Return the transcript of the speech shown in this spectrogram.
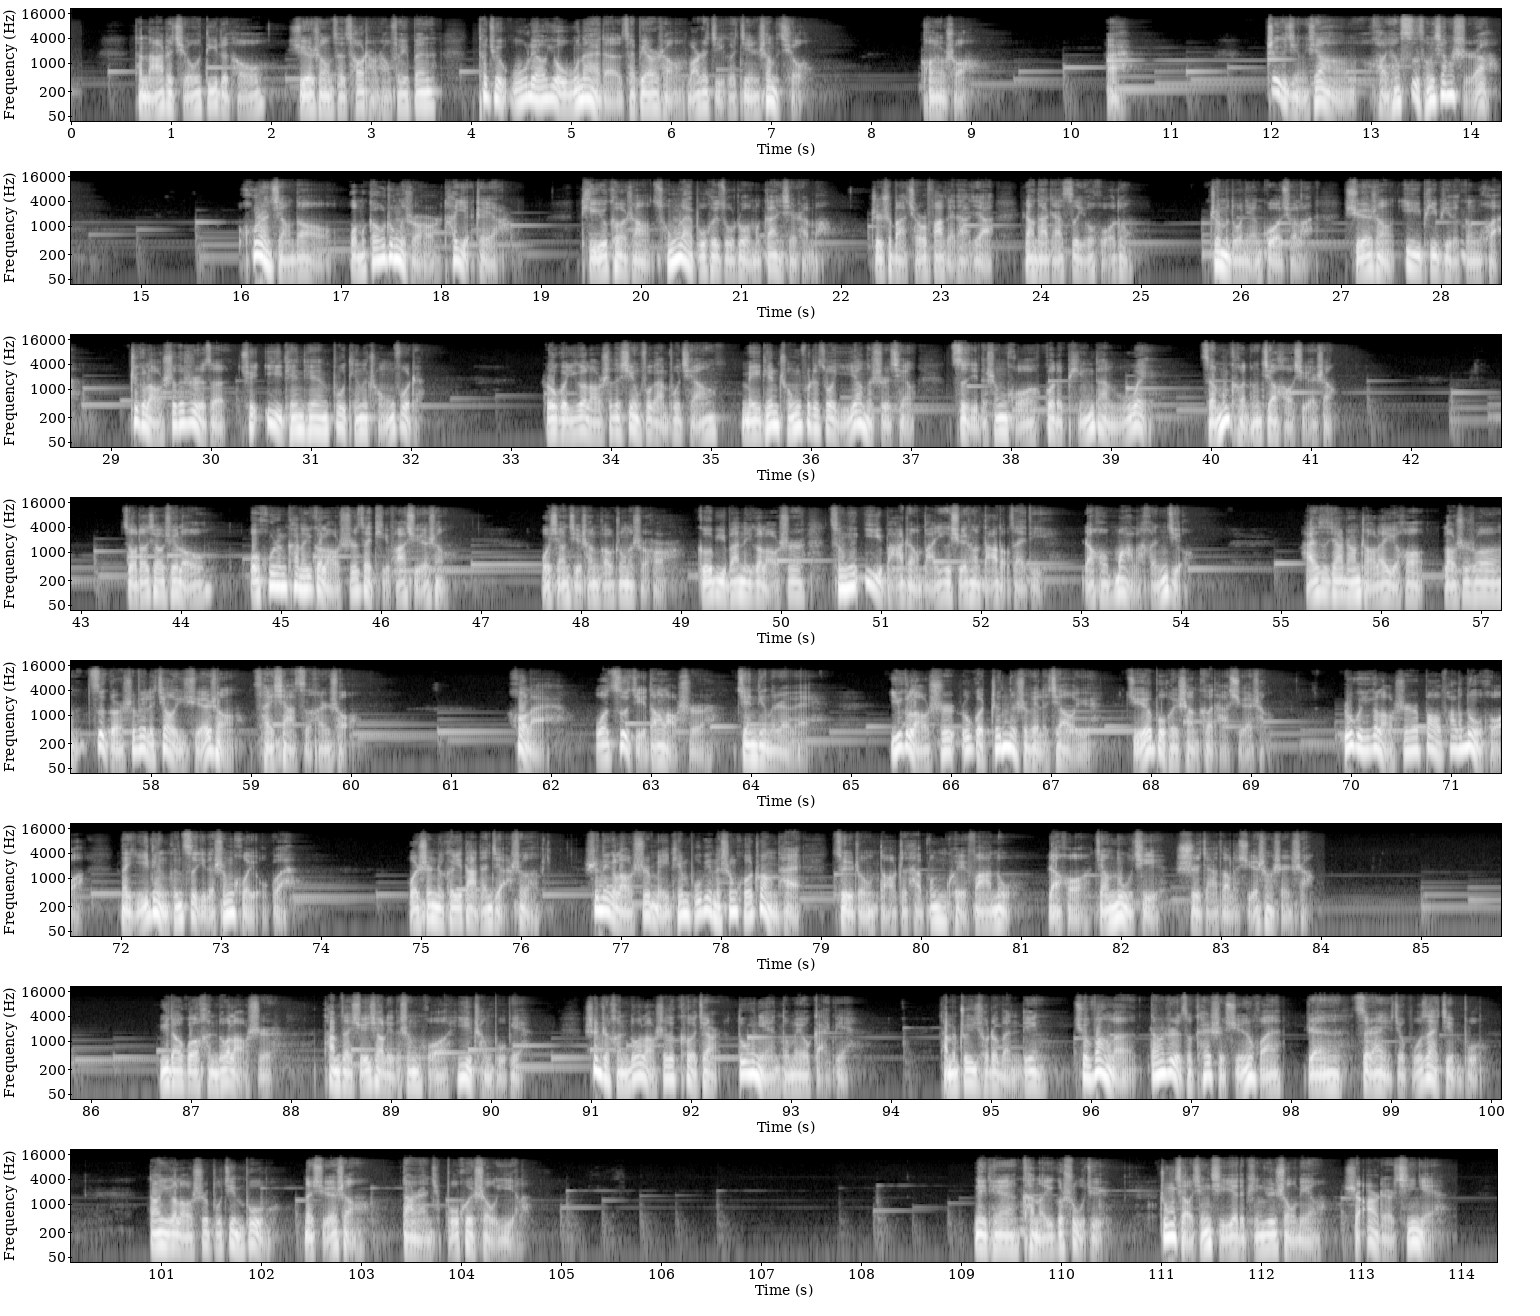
他拿着球，低着头，学生在操场上飞奔，他却无聊又无奈的在边上玩着几个仅剩的球。朋友说：“哎，这个景象好像似曾相识啊。”忽然想到，我们高中的时候，他也这样。体育课上从来不会阻止我们干些什么，只是把球发给大家，让大家自由活动。这么多年过去了，学生一批批的更换，这个老师的日子却一天天不停的重复着。如果一个老师的幸福感不强，每天重复着做一样的事情，自己的生活过得平淡无味，怎么可能教好学生？走到教学楼，我忽然看到一个老师在体罚学生。我想起上高中的时候。隔壁班的一个老师曾经一巴掌把一个学生打倒在地，然后骂了很久。孩子家长找来以后，老师说自个儿是为了教育学生才下此狠手。后来我自己当老师，坚定地认为，一个老师如果真的是为了教育，绝不会上课打学生。如果一个老师爆发了怒火，那一定跟自己的生活有关。我甚至可以大胆假设，是那个老师每天不变的生活状态。最终导致他崩溃发怒，然后将怒气施加到了学生身上。遇到过很多老师，他们在学校里的生活一成不变，甚至很多老师的课件多年都没有改变。他们追求着稳定，却忘了当日子开始循环，人自然也就不再进步。当一个老师不进步，那学生当然就不会受益了。那天看到一个数据，中小型企业的平均寿命是二点七年，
